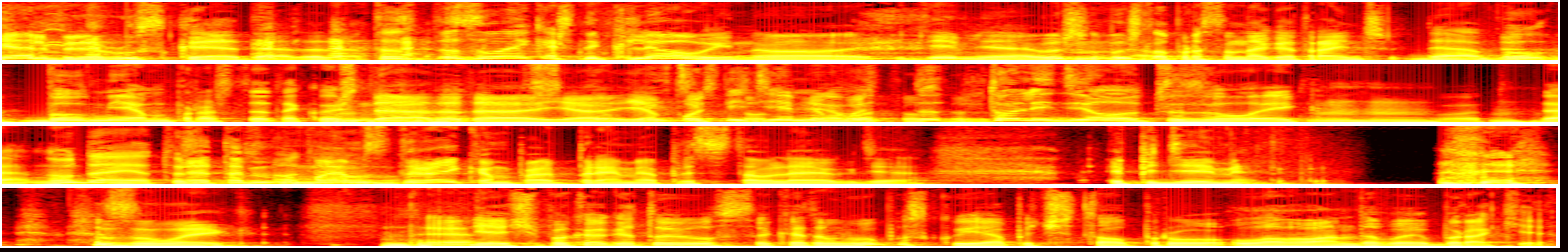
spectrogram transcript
я люблю русское, да-да-да. Тозлей, конечно, клевый, но «Эпидемия» вышла, вышла просто на год раньше. Да, Был, был мем просто такой, что... Да, да, да, что, я- я постил- «Эпидемия», я вот постил то, тоже. то ли дело. Мгм. Вот, да. Ну да, я тоже Это посмотрел. мем с Дрейком пр- прям я представляю, где эпидемия такая. The Lake. Да. Я еще пока готовился к этому выпуску, я почитал про лавандовые браки.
